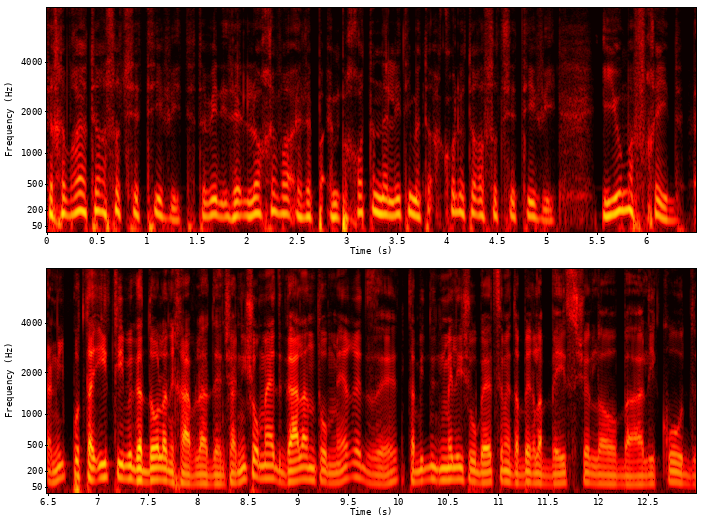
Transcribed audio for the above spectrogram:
זו חברה יותר אסוציאטיבית. תביני, זה לא חברה, זה, הם פחות אנליטיים, הכל יותר אסוציאטיבי. איום מפחיד. אני פה טעיתי בגדול, אני חייב לעדן. כשאני שומע את גלנט אומר את זה, תמיד נדמה לי שהוא בעצם מדבר לבייס שלו בליכוד,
